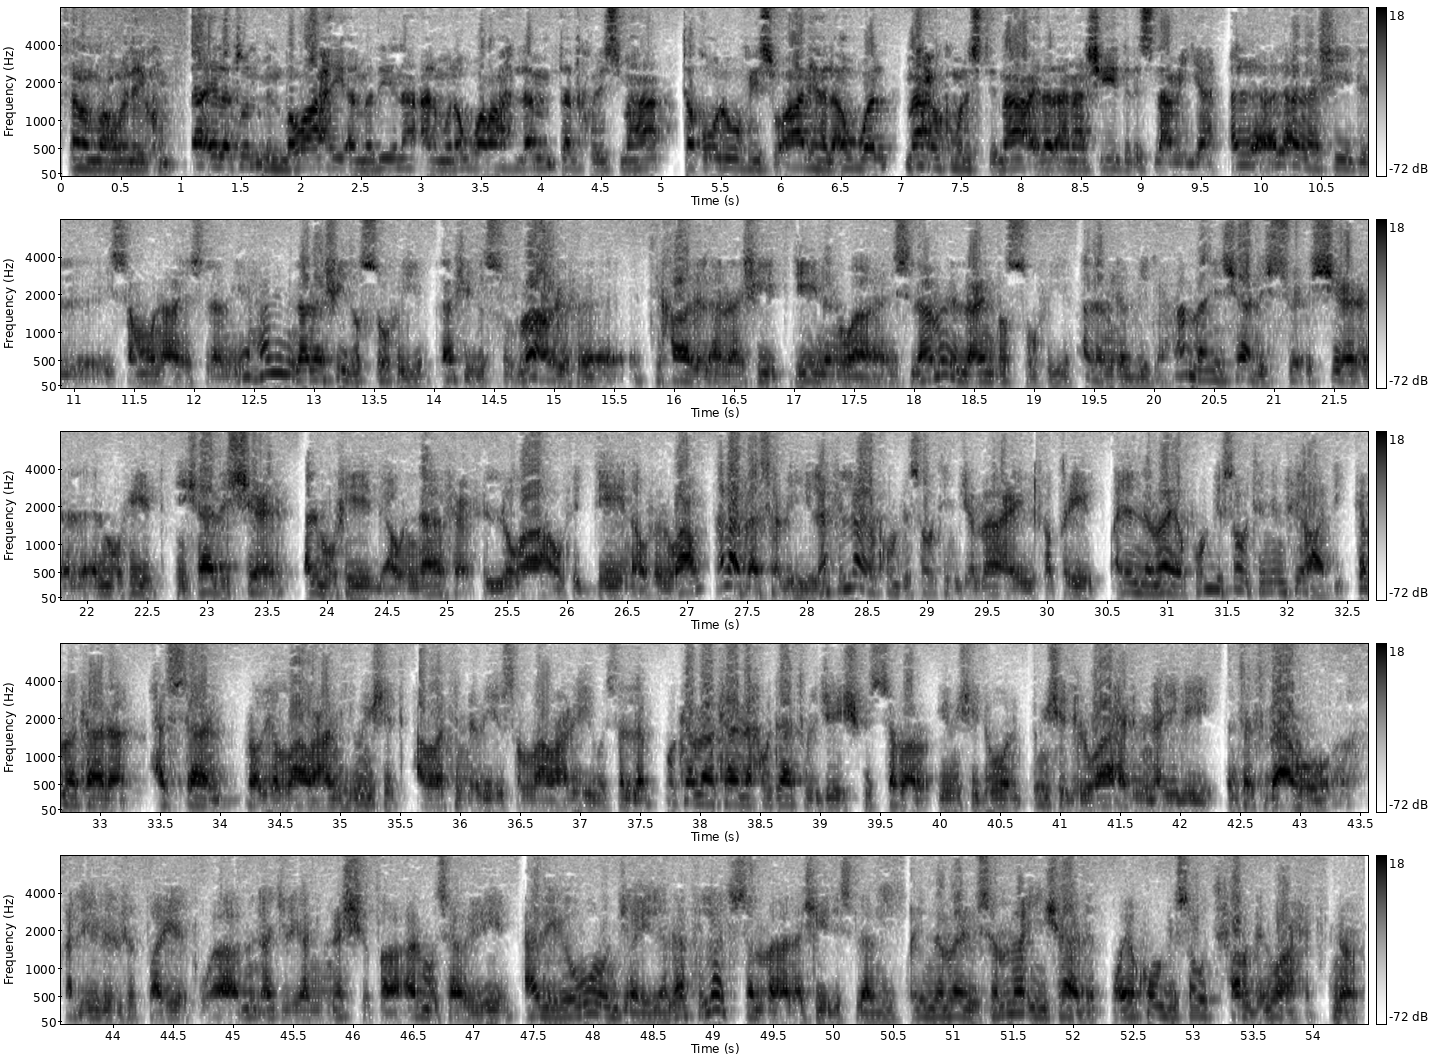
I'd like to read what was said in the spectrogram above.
أحسن الله إليكم. سائلة من ضواحي المدينة المنورة لم تذكر اسمها تقول في سؤالها الأول ما حكم الاستماع إلى الأناشيد الإسلامية؟ الأناشيد اللي يسمونها إسلامية هذه من الأناشيد الصوفية. الأناشيد الصوفية ما عرف اتخاذ الأناشيد دينا وإسلاما إلا عند الصوفية. هذا من البدع. أما إنشاد الشعر المفيد إنشاد الشعر المفيد أو النافع في اللغة أو في الدين أو في الوعظ فلا بأس به لكن لا يكون بصوت جماعي تطريب وإنما يكون بصوت انفرادي كما كان حسان رضي الله عنه ينشد حضرة النبي صلى الله عليه وسلم وكما كان حداة الجيش في السفر ينشدون ينشد الواحد من أجل أن تتبعه الإبل في الطريق ومن أجل أن ينشط المسافرين. هذه أمور جائزة لكن لا تسمى أناشيد إسلامية وإنما يسمى إنشادا ويكون بصوت فرد واحد. نعم.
